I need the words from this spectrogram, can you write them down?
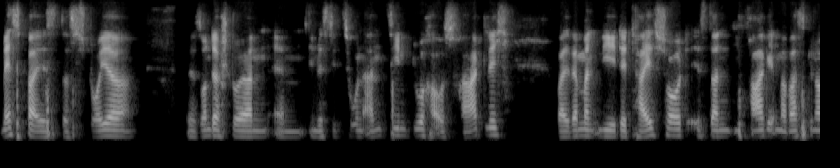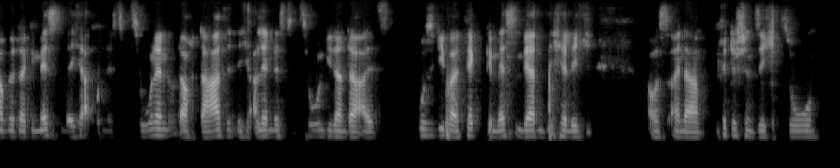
messbar ist, dass Steuer, äh, Sondersteuern ähm, Investitionen anziehen, durchaus fraglich. Weil wenn man in die Details schaut, ist dann die Frage immer, was genau wird da gemessen, welche Art Investitionen. Und auch da sind nicht alle Investitionen, die dann da als positiver Effekt gemessen werden, sicherlich aus einer kritischen Sicht so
